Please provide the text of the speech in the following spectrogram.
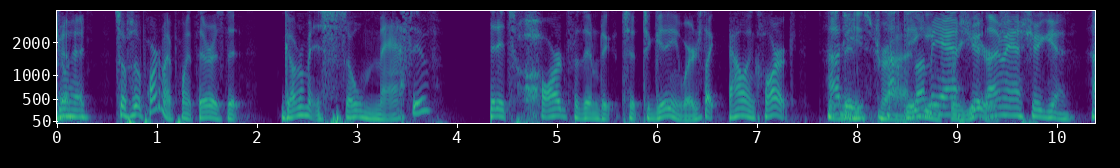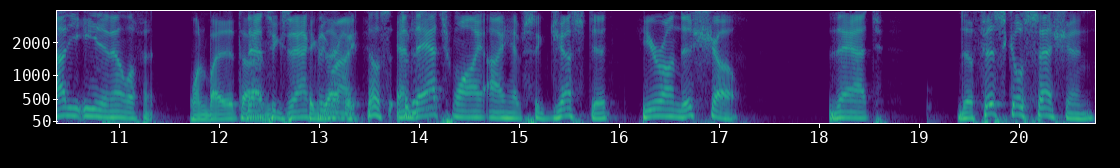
Go ahead. So, so part of my point there is that government is so massive that it's hard for them to, to, to get anywhere. Just like Alan Clark. how do you? Digging let me ask you. Let me ask you again. How do you eat an elephant? One bite at a time. That's exactly, right. No, so, so and just- that's why I have suggested here on this show that the fiscal session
